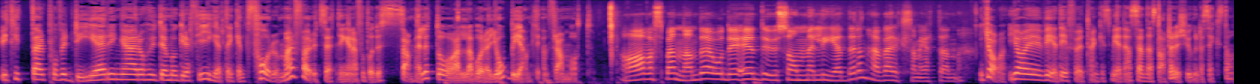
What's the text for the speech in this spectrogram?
Vi tittar på värderingar och hur demografi helt enkelt formar förutsättningarna för både samhället och alla våra jobb egentligen framåt. Ja, vad spännande. Och det är du som leder den här verksamheten? Ja, jag är VD för Tankesmedjan sedan den startade 2016.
